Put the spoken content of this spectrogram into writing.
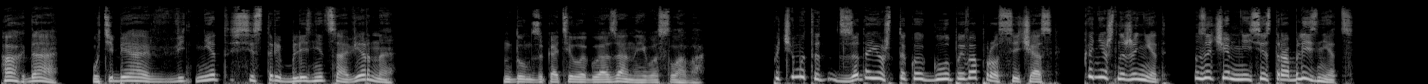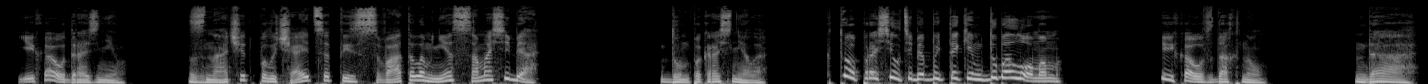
«Ах, да, у тебя ведь нет сестры-близнеца, верно?» Дун закатила глаза на его слова. «Почему ты задаешь такой глупый вопрос сейчас? Конечно же нет. Зачем мне сестра-близнец?» Ехау дразнил. «Значит, получается, ты сватала мне сама себя?» Дун покраснела. Кто просил тебя быть таким дуболомом?» Ихау вздохнул. «Да,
